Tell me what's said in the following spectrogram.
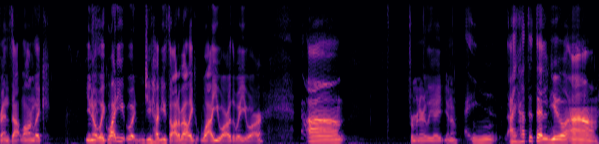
friends that long, like, you know, like, why do you, what, do you, have you thought about, like, why you are the way you are Um, from an early age, you know? I- I had to tell you, um,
